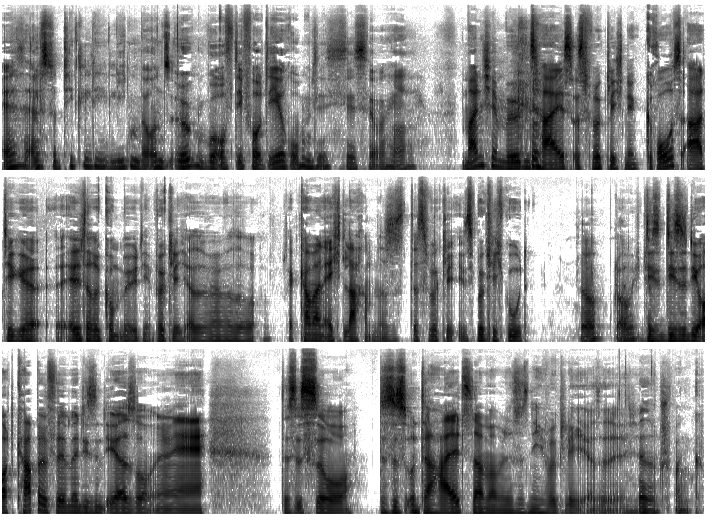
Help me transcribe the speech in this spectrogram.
Ja, das sind alles so Titel, die liegen bei uns irgendwo auf DVD rum. Das ist so, hä? Manche mögen es heiß ist wirklich eine großartige ältere Komödie, wirklich. Also wenn man so, da kann man echt lachen. Das ist das ist wirklich ist wirklich gut. Ja, glaube ich. Diese diese die Odd Couple Filme, die sind eher so, äh, das ist so, das ist unterhaltsam, aber das ist nicht wirklich. Also ja, so ein Schwank.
